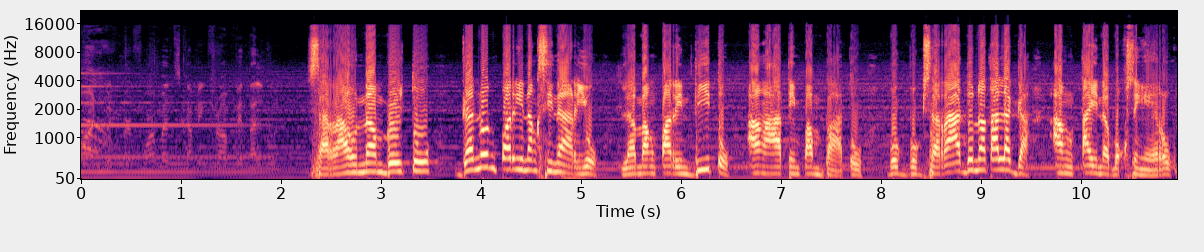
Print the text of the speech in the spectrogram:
one with performance coming from Petalco. Sa round number 2, ganun pa rin ang senaryo. Lamang pa rin dito ang ating pambato. Bugbog sarado na talaga ang Thai na boksingero.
